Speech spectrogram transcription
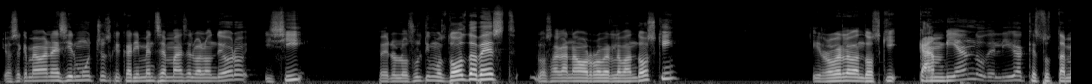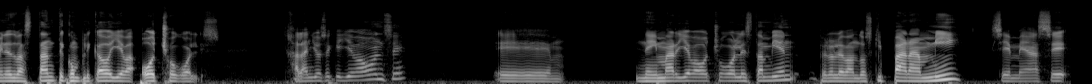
Yo sé que me van a decir muchos que Karim Benzema es el Balón de Oro, y sí, pero los últimos dos de Best los ha ganado Robert Lewandowski. Y Robert Lewandowski, cambiando de liga, que esto también es bastante complicado, lleva 8 goles. Jalan yo sé que lleva 11. Eh, Neymar lleva 8 goles también, pero Lewandowski para mí se me hace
